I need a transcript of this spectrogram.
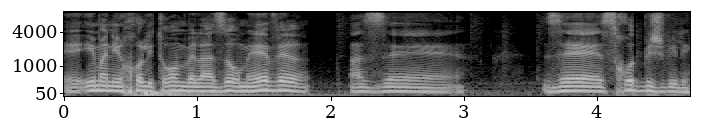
אה, אם אני יכול לתרום ולעזור מעבר, אז אה, זה זכות בשבילי.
